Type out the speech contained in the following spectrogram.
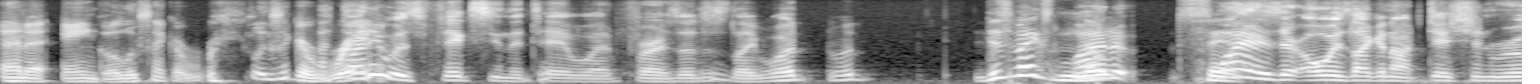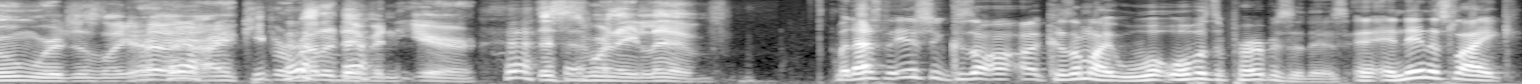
at an angle. Looks like a looks like a I thought ramp. he was fixing the table at first. I was just like, what? What? This makes Why no do- sense. Why is there always like an audition room where it's just like, I keep a relative in here. This is where they live. But that's the issue because because uh, uh, I'm like, what, what was the purpose of this? And, and then it's like,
